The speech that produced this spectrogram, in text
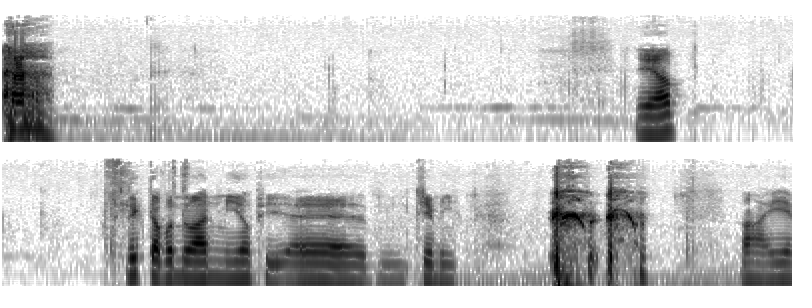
ja. Das liegt aber nur an mir, Pi- äh, Jimmy. ah, je.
